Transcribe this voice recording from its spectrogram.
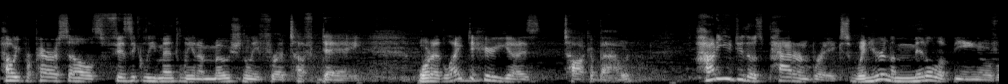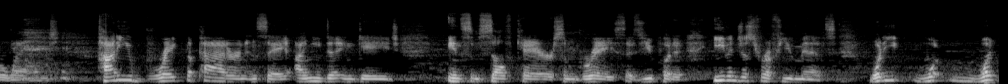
how we prepare ourselves physically, mentally, and emotionally for a tough day. What I'd like to hear you guys talk about. How do you do those pattern breaks when you're in the middle of being overwhelmed? How do you break the pattern and say, I need to engage in some self care, some grace, as you put it, even just for a few minutes? What do you what what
